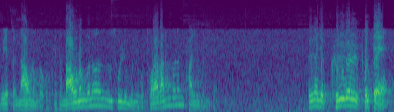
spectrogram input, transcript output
위에 건 나오는 거고. 그래서 나오는 거는 순류문이고 돌아가는 거는 반류문이죠. 그러니까 이제 글을 볼 때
